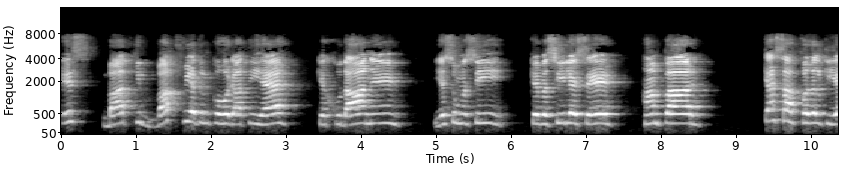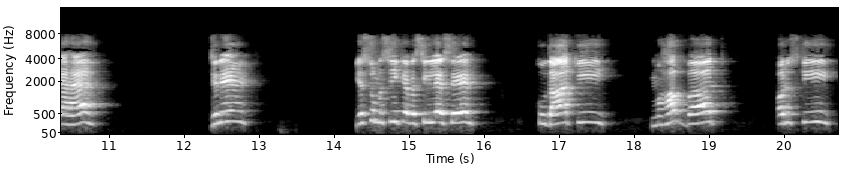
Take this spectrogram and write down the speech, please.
इस बात की वाकफियत उनको हो जाती है कि खुदा ने यसु मसीह के वसीले से हम पर कैसा फजल किया है? जिन्हें यसु मसीह के वसीले से खुदा की मोहब्बत और उसकी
